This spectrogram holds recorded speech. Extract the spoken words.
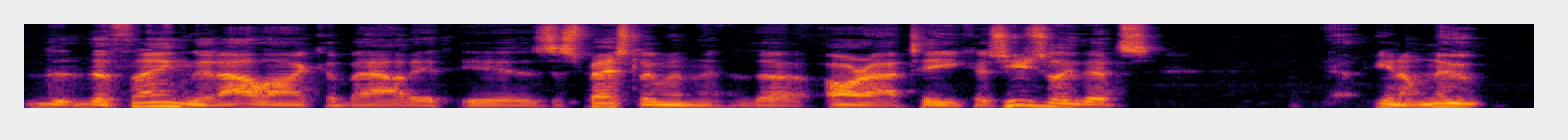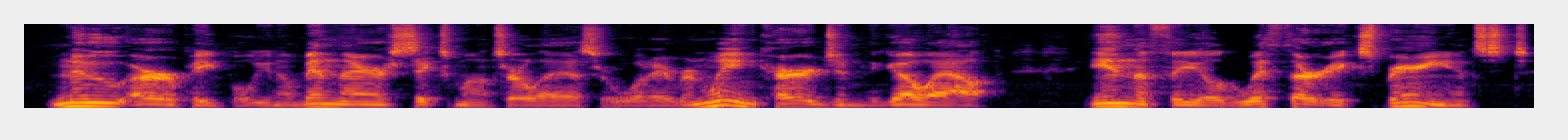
The, thing that i like about it is especially when the, the rit because usually that's you know new newer people you know been there six months or less or whatever. And we encourage them to go out in the field with their experienced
